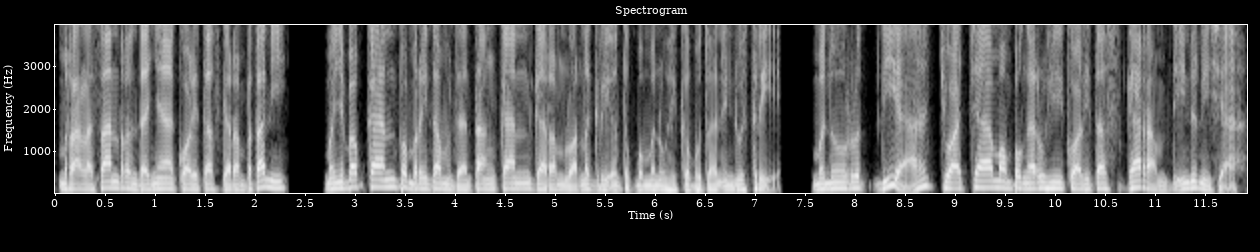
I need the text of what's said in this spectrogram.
meralasan rendahnya kualitas garam petani menyebabkan pemerintah mendatangkan garam luar negeri untuk memenuhi kebutuhan industri. Menurut dia, cuaca mempengaruhi kualitas garam di Indonesia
